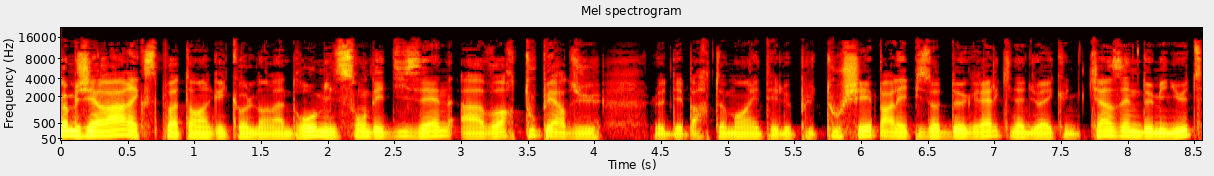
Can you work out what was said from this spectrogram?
Comme Gérard, exploitant agricole dans la Drôme, ils sont des dizaines à avoir tout perdu. Le département a été le plus touché par l'épisode de grêle qui n'a duré qu'une quinzaine de minutes.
